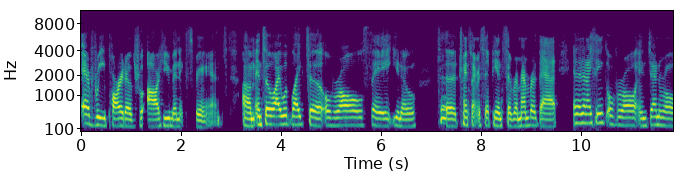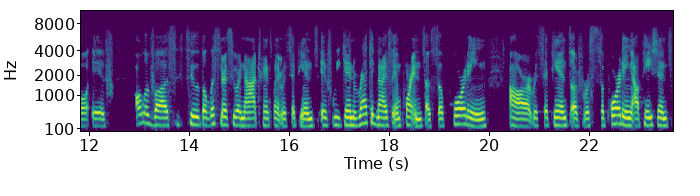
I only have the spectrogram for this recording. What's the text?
every part of our human experience. Um, and so I would like to overall say, you know, to transplant recipients to remember that. And then I think overall, in general, if all of us, to the listeners who are not transplant recipients, if we can recognize the importance of supporting our recipients, of supporting our patients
